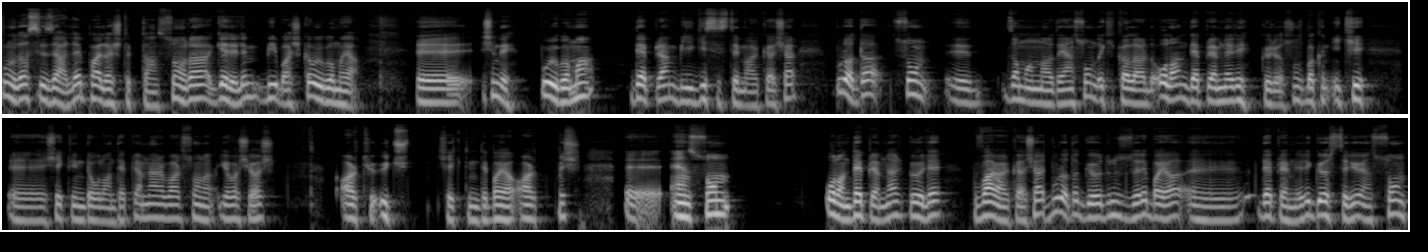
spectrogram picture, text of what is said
Bunu da sizlerle paylaştıktan sonra gelelim bir başka uygulamaya. E, şimdi bu uygulama deprem bilgi sistemi arkadaşlar. Burada son e, zamanlarda yani son dakikalarda olan depremleri görüyorsunuz. Bakın iki e, şeklinde olan depremler var. Sonra yavaş yavaş artıyor. 3 şeklinde bayağı artmış. Ee, en son olan depremler böyle var arkadaşlar. Burada gördüğünüz üzere bayağı e, depremleri gösteriyor. Yani son e,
